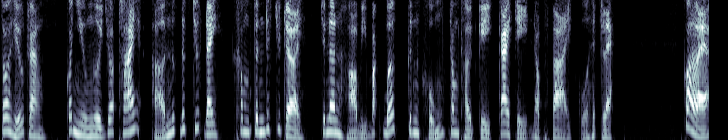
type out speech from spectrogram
Tôi hiểu rằng có nhiều người Do Thái ở nước Đức trước đây không tin Đức Chúa Trời, cho nên họ bị bắt bớt kinh khủng trong thời kỳ cai trị độc tài của Hitler. Có lẽ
